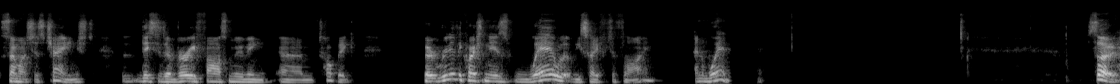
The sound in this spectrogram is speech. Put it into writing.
so much has changed. This is a very fast moving um, topic. But really, the question is where will it be safe to fly and when? So,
